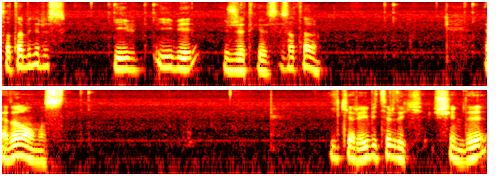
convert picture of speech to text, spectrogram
Satabiliriz. İyi, iyi bir ücret gelirse satarım. Neden olmasın? İlk yarıyı bitirdik. Şimdi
